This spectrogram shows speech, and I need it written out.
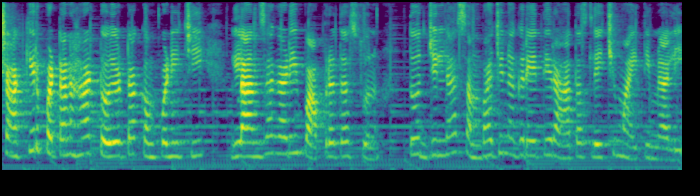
शाकीर पठाण हा टोयोटा कंपनीची ग्लान्झा गाडी वापरत असून तो जिल्हा संभाजीनगर येथे राहत असल्याची माहिती मिळाली.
